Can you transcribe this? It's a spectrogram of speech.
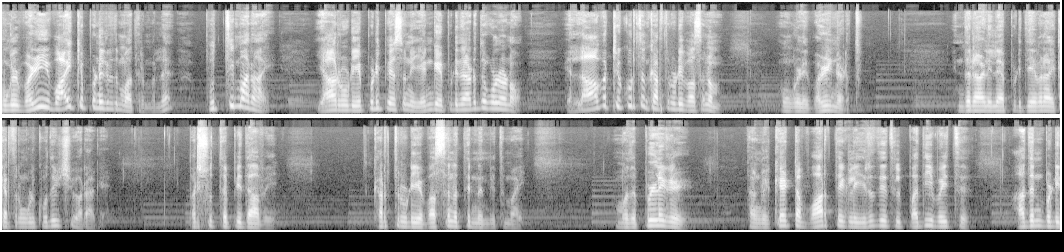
உங்கள் வழி வாய்க்கப்படுங்கிறது மாத்திரமல்ல புத்திமானாய். யாரோடு எப்படி பேசணும் எங்கே எப்படி நடந்து கொள்ளணும் எல்லாவற்றை குறித்தும் கர்த்தருடைய வசனம் உங்களை வழி நடத்தும். இந்த நாளில் அப்படி தேவனாய் கர்த்தர் உங்களுக்கு உதவி செய்வாராக. பரிசுத்த பிதாவே கர்த்தருடைய வசனத்தின் நிமித்தமாய். உமது பிள்ளைகள் தாங்கள் கேட்ட வார்த்தைகளை இருதயத்தில் பதிய வைத்து அதன்படி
